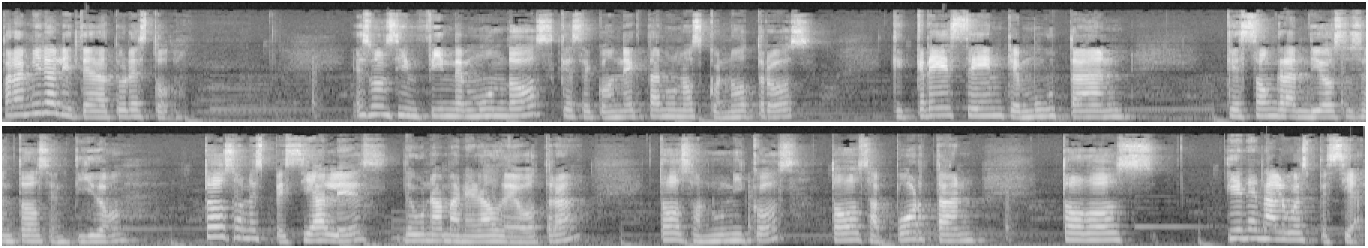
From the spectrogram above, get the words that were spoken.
Para mí la literatura es todo es un sinfín de mundos que se conectan unos con otros, que crecen, que mutan, que son grandiosos en todo sentido. Todos son especiales de una manera o de otra, todos son únicos, todos aportan, todos tienen algo especial.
